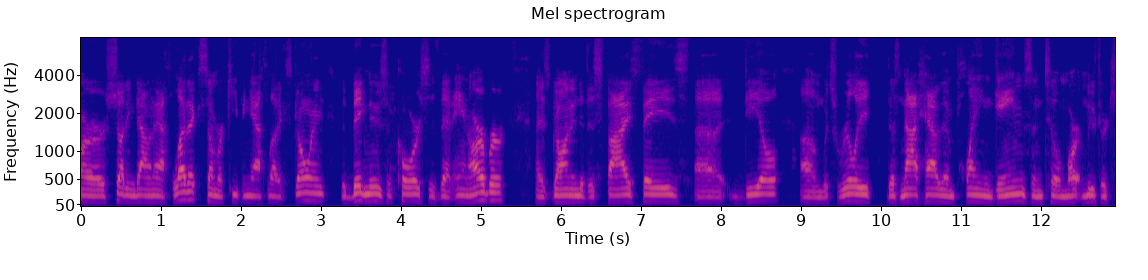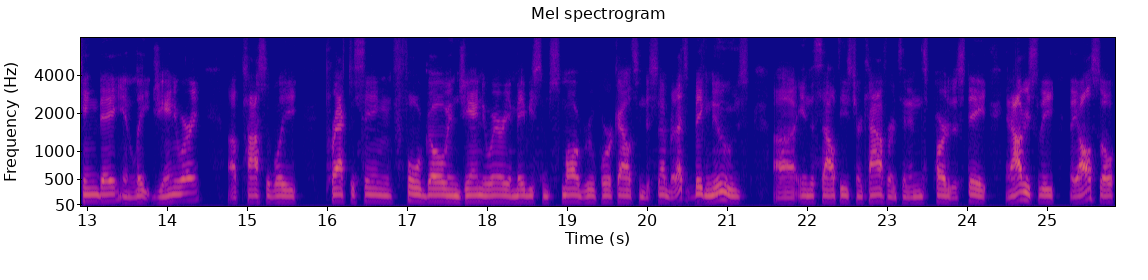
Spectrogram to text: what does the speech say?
are shutting down athletics, some are keeping athletics going. The big news, of course, is that Ann Arbor has gone into this five phase uh, deal, um, which really does not have them playing games until Martin Luther King Day in late January, uh, possibly practicing full go in January and maybe some small group workouts in December. That's big news uh, in the Southeastern Conference and in this part of the state. And obviously, they also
